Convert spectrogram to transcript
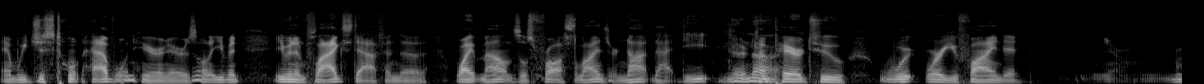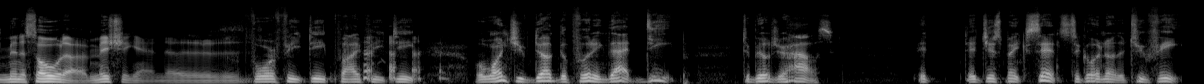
And we just don't have one here in Arizona. Even even in Flagstaff and the White Mountains, those frost lines are not that deep They're not. compared to where, where you find it. Minnesota, Michigan, uh, Four feet deep, five feet deep. Well, once you've dug the footing that deep to build your house, it it just makes sense to go another two feet,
